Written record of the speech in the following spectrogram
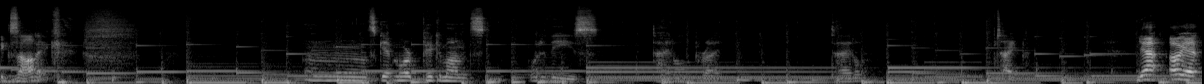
exotic. Mm, let's get more Pokemon. What are these? Title, pride, title, type. Yeah, okay,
